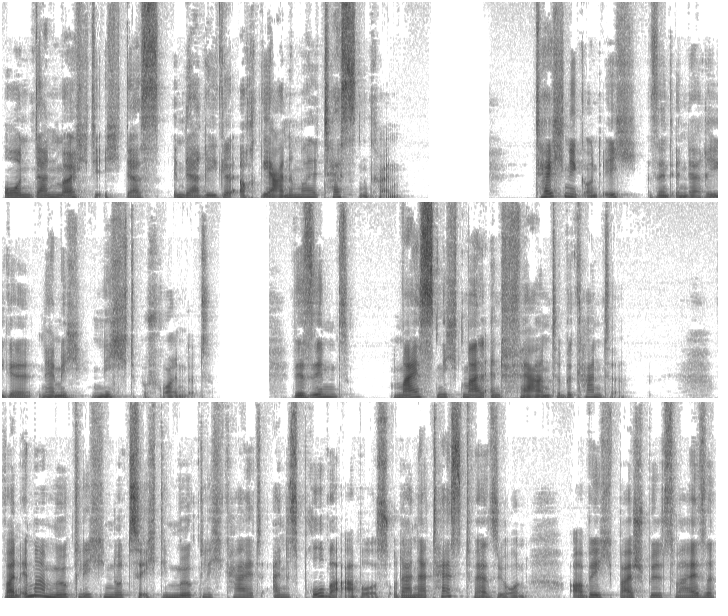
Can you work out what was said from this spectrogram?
und dann möchte ich das in der Regel auch gerne mal testen können. Technik und ich sind in der Regel nämlich nicht befreundet. Wir sind meist nicht mal entfernte Bekannte. Wann immer möglich nutze ich die Möglichkeit eines Probeabos oder einer Testversion, ob ich beispielsweise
